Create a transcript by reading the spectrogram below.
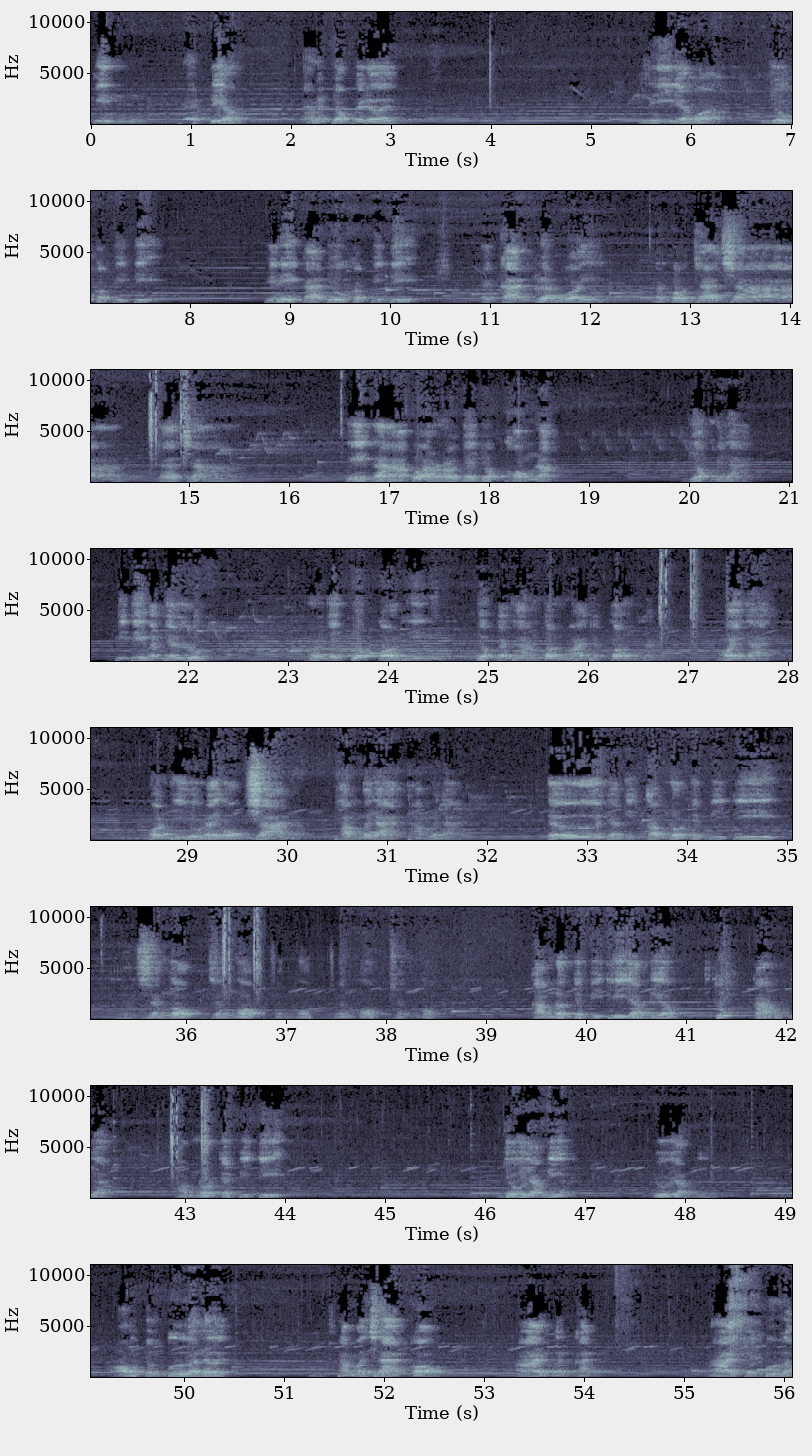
กินแป๊บเดียวให้มันจบไปเลย นี่เรียกว่า อยู่กับปิติทีนี้การอยู่กับปิติไอการเคลื่อนไหวมันก็ช้าช้าช้าช้านี่ถ้าหากว่าเราจะยกของหนัก ยกไม่ได้ ปิติมันจะหลุด เราจะยกก้อนหินยกกระถางต้นไม้จากต้นเนี่ยไม่ได้ คนที่อยู่ในองค์ฌานทำไม่ได้ทำไม่ได้ เดินอย่างนี้กำหนดแต่ปีติ สงบสงบสงบสงบสงบกำหนดแต่ปีติอย่างเดียว ทุกก้าวอย่างกำหนดแต่ปีติอยู่อย่างนี้ อยู่อย่างนี้ เอาจนเบื่อเลย ธรรมชาติก็ให้เหมือนกันให้จนเบื่อ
